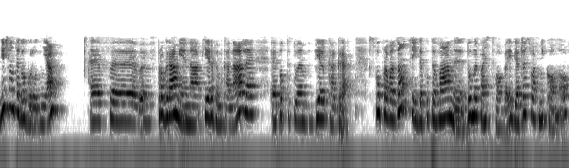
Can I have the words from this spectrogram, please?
10 grudnia e, w, w, programie na pierwszym kanale e, pod tytułem Wielka Gra. Współprowadzący i deputowany Dumy Państwowej Wiaczesław Nikonow,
